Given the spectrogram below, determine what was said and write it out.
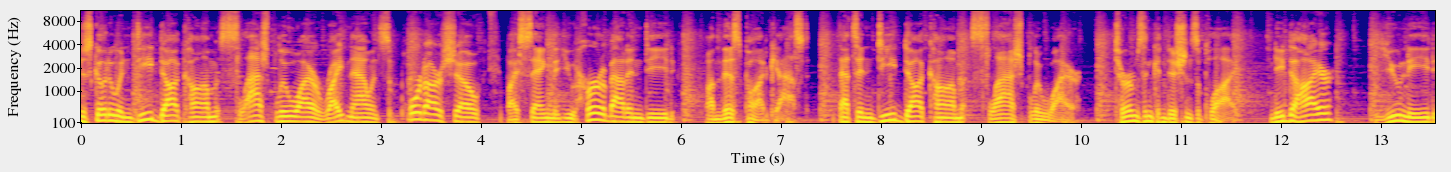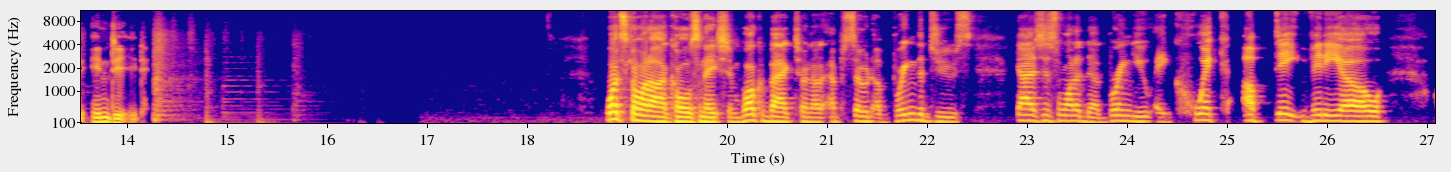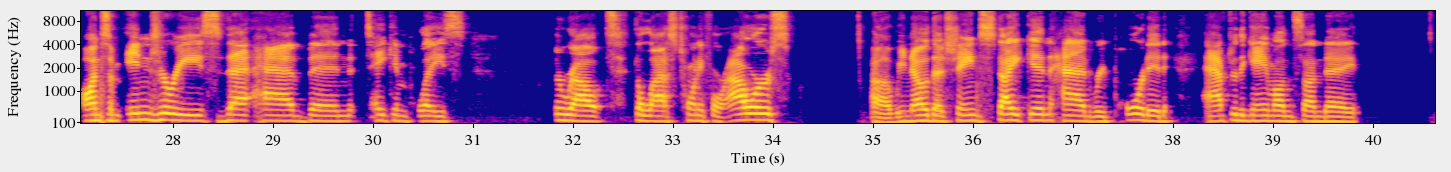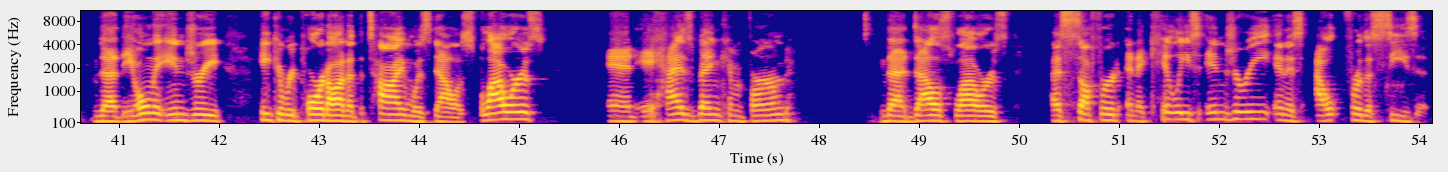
Just go to Indeed.com slash BlueWire right now and support our show by saying that you heard about Indeed on this podcast. That's Indeed.com slash BlueWire. Terms and conditions apply. Need to hire? You need Indeed. What's going on, Colts Nation? Welcome back to another episode of Bring the Juice. Guys, just wanted to bring you a quick update video on some injuries that have been taking place throughout the last 24 hours. Uh, we know that Shane Steichen had reported after the game on Sunday that the only injury he could report on at the time was Dallas Flowers. And it has been confirmed that Dallas Flowers has suffered an Achilles injury and is out for the season.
